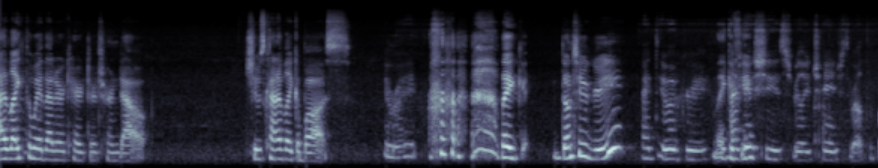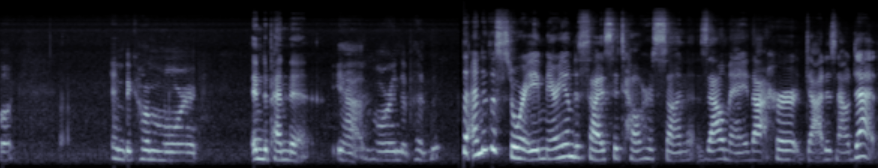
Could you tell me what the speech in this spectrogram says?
I like the way that her character turned out. She was kind of like a boss. You're right. like, don't you agree? I do agree. Like, if I you... think she's really changed throughout the book and become more independent. Yeah, more independent. At the end of the story, Miriam decides to tell her son, Zalmai, that her dad is now dead.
